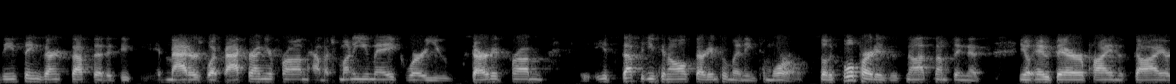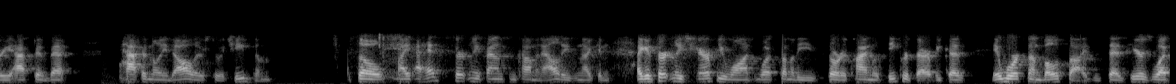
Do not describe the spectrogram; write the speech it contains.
these things aren't stuff that it, it matters what background you're from, how much money you make, where you started from. It's stuff that you can all start implementing tomorrow. So the cool part is it's not something that's you know out there pie in the sky, or you have to invest half a million dollars to achieve them. So I, I have certainly found some commonalities, and I can I can certainly share if you want what some of these sort of timeless secrets are because it works on both sides. It says here's what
